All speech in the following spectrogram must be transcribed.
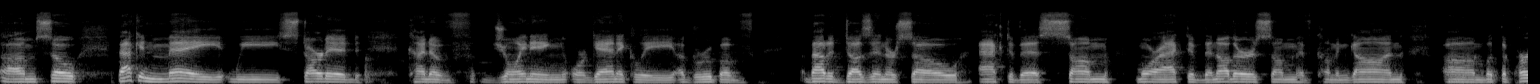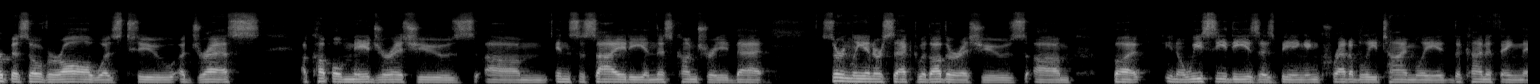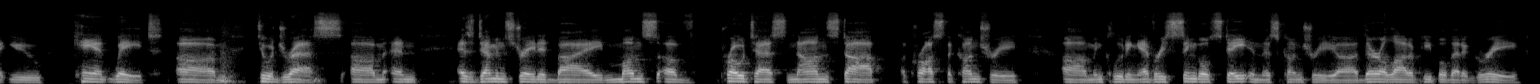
Um, so back in May, we started kind of joining organically a group of about a dozen or so activists, some more active than others, some have come and gone. Um, but the purpose overall was to address a couple major issues um, in society in this country that certainly intersect with other issues. Um, but you know we see these as being incredibly timely the kind of thing that you can't wait um, to address um, and as demonstrated by months of protests nonstop across the country um, including every single state in this country uh, there are a lot of people that agree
